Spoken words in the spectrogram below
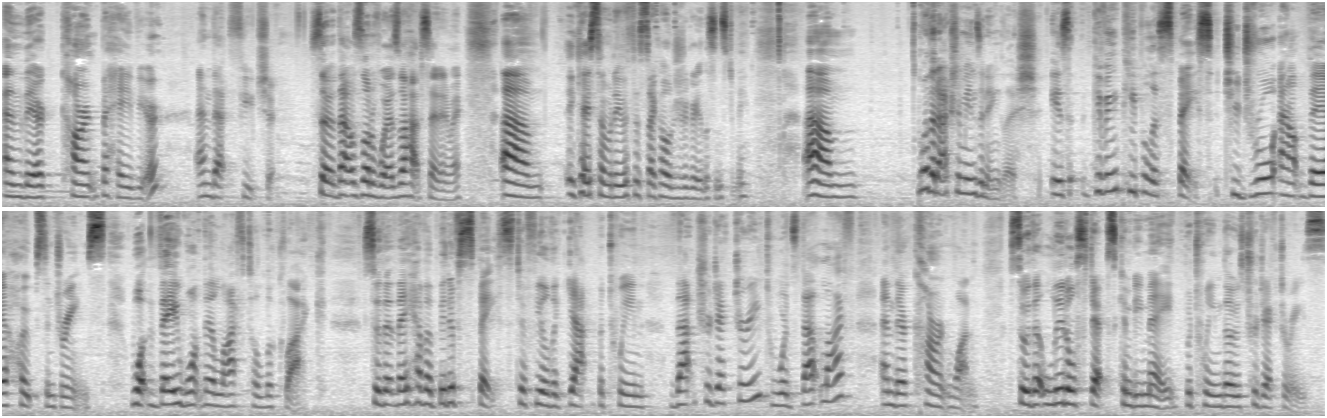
and their current behavior and that future. So that was a lot of words, but I had to say it anyway, um, in case somebody with a psychology degree listens to me. Um, what that actually means in English is giving people a space to draw out their hopes and dreams, what they want their life to look like, so that they have a bit of space to feel the gap between that trajectory towards that life and their current one, so that little steps can be made between those trajectories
